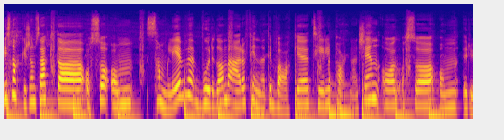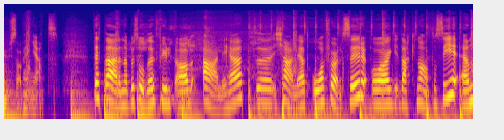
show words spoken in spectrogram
Vi snakker som sagt da også om samliv, hvordan det er å finne tilbake til partneren sin, og også om rusavhengighet. Dette er en episode fylt av ærlighet, eh, kjærlighet og følelser, og det er ikke noe annet å si enn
